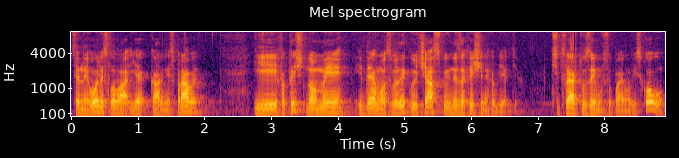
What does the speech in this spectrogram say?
це не голі слова, є карні справи. І фактично ми йдемо з великою часткою незахищених об'єктів. Четверту зиму вступаємо в військову,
